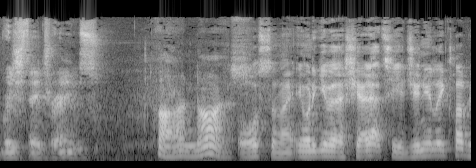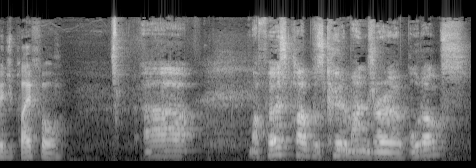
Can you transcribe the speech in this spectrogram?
reach their dreams. Oh, nice. Awesome, mate. You want to give a shout out to your junior league club? Who'd you play for? Uh, my first club was Cootamundra Bulldogs,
